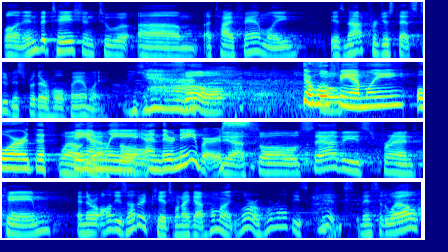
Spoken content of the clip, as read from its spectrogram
Well, an invitation to a, um, a Thai family is not for just that student, it's for their whole family. yeah So, their whole so- family or the Well, yeah, family so- and their neighbors yeah, so Savvy's friend came, and there were all these other kids. When I got home, I'm like, Laura, who are all these kids? And they said, well,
